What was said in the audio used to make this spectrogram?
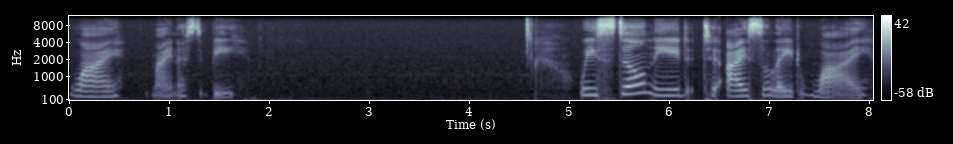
y minus b. we still need to isolate y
